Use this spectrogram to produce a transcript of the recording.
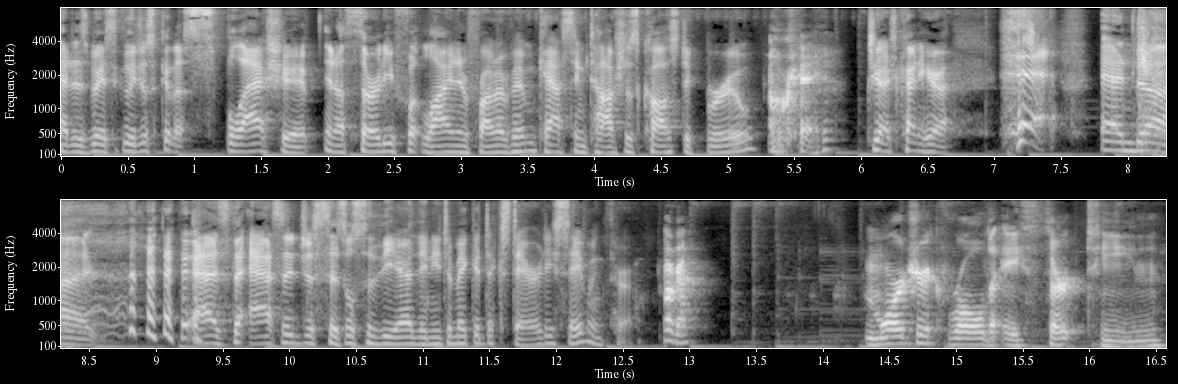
And is basically just gonna splash it in a 30 foot line in front of him, casting Tasha's caustic brew Okay. you guys kind of hear a Heh! and uh, as the acid just sizzles through the air, they need to make a dexterity saving throw. Okay. Mordric rolled a 13,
